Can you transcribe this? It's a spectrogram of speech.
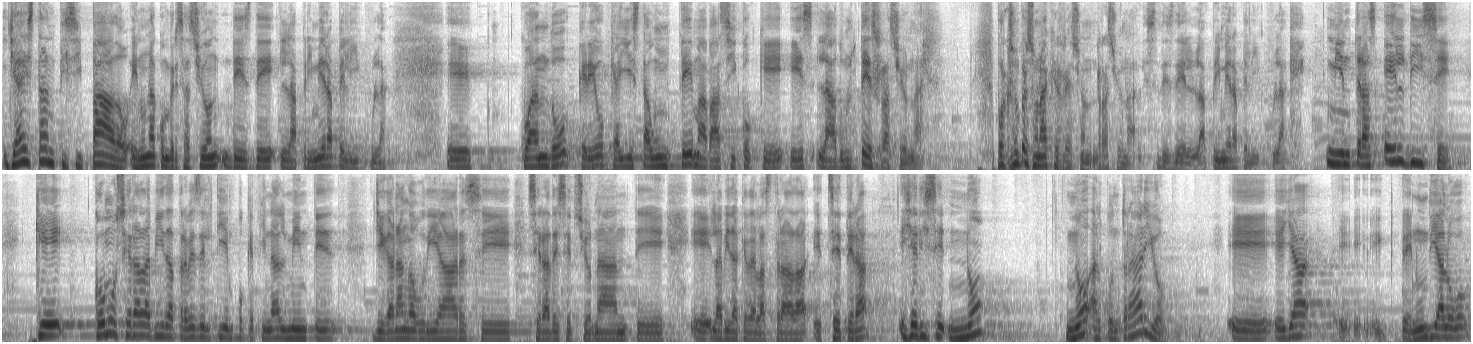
ya está anticipado en una conversación desde la primera película. Eh, cuando creo que ahí está un tema básico que es la adultez racional. Porque son personajes racionales desde la primera película. Mientras él dice, que cómo será la vida a través del tiempo que finalmente llegarán a odiarse, será decepcionante, eh, la vida queda lastrada, etc. Ella dice, no, no, al contrario. Eh, ella, eh, en un diálogo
